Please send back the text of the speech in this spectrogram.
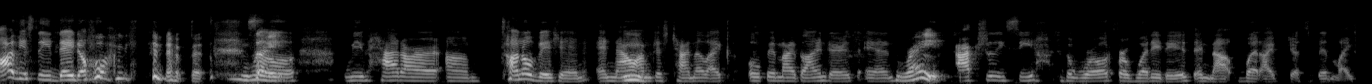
obviously they don't want me to know this. So we've had our um, tunnel vision, and now Mm. I'm just trying to like open my blinders and right. actually see the world for what it is, and not what I've just been like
